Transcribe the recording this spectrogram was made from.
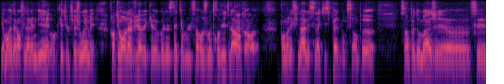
il y a moyen d'aller en finale NBA, ok, tu le fais jouer, mais enfin, tu vois, on l'a vu avec euh, Golden State qui a voulu le faire rejouer trop vite, là, encore, euh, pendant les finales, et c'est là qu'il se pète, donc c'est un peu, c'est un peu dommage, et c'est,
